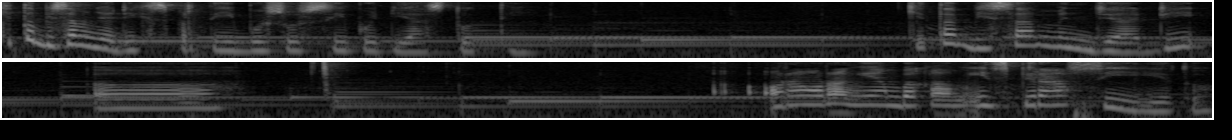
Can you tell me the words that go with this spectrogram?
kita bisa menjadi seperti Ibu Susi Pujiastuti kita bisa menjadi uh, orang-orang yang bakal menginspirasi gitu.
